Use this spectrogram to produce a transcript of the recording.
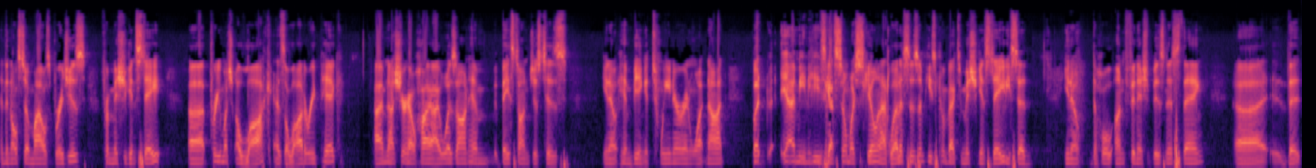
And then also Miles Bridges from Michigan State uh, pretty much a lock as a lottery pick. I'm not sure how high I was on him based on just his, you know, him being a tweener and whatnot. But I mean, he's got so much skill and athleticism. He's come back to Michigan State. He said, you know, the whole unfinished business thing uh, that,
